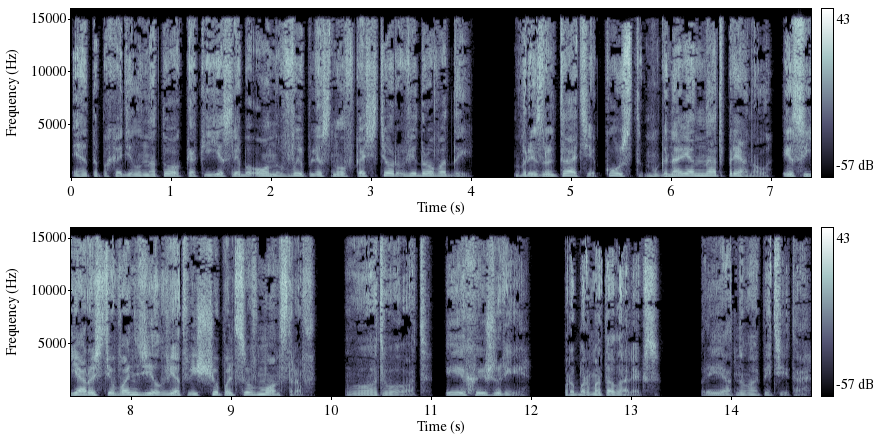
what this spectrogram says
Это походило на то, как если бы он выплеснул в костер ведро воды. В результате куст мгновенно отпрянул и с яростью вонзил ветви щупальца в монстров. «Вот-вот, их и жри», — пробормотал Алекс. Приятного аппетита.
